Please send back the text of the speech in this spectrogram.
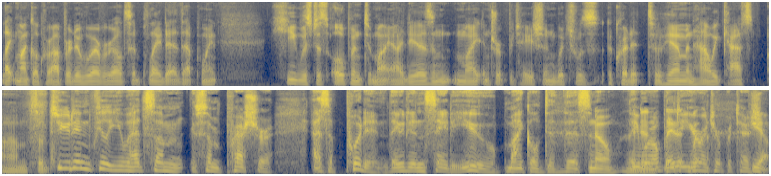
like Michael Crawford or whoever else had played at that point. He was just open to my ideas and my interpretation, which was a credit to him and how he cast. Um, so so you didn't feel you had some some pressure as a put in they didn't say to you Michael did this No, they, they were open They to your interpretation Yeah.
